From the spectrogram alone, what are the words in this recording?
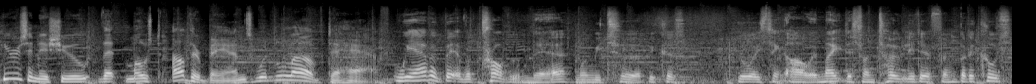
here's an issue that most other bands would love to have. We have a bit of a problem there when we tour because you always think, oh, we make this one totally different. But of course,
